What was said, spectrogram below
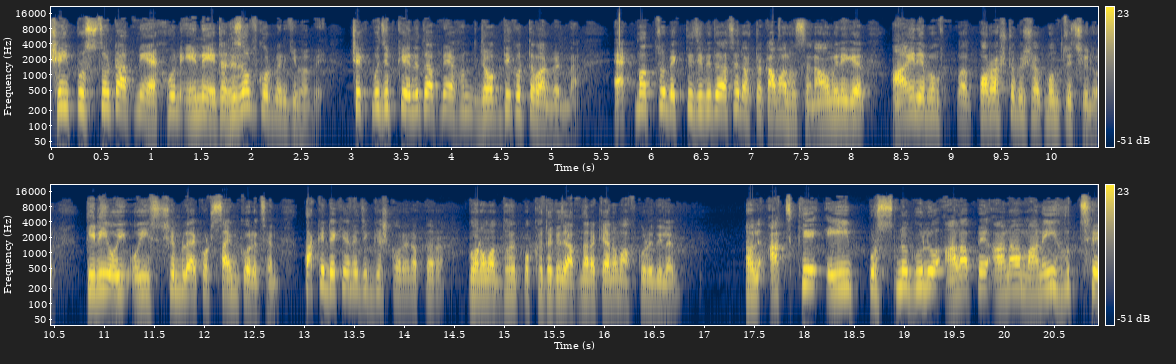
সেই প্রশ্নটা আপনি এখন এনে এটা রিজলভ করবেন কীভাবে? শেখ মুজিবকে এনে তো আপনি এখন জবাবদি করতে পারবেন না। একমাত্র ব্যক্তি জীবিত আছে ডক্টর কামাল হোসেন, আওয়ামী লীগের আইন এবং পররাষ্ট্র বিষয়ক মন্ত্রী ছিল। তিনি ওই ওই সিমলা অ্যাকর্ড সাইন করেছেন। তাকে ডেকে এনে জিজ্ঞেস করেন আপনারা গণমাধ্যমের পক্ষ থেকে যে আপনারা কেন মাফ করে দিলেন? তাহলে আজকে এই প্রশ্নগুলো আলাপে আনা মানেই হচ্ছে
